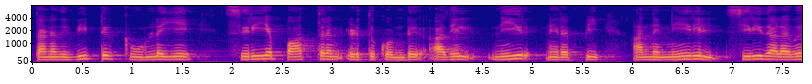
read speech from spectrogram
தனது வீட்டிற்கு உள்ளேயே சிறிய பாத்திரம் எடுத்துக்கொண்டு அதில் நீர் நிரப்பி அந்த நீரில் சிறிதளவு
